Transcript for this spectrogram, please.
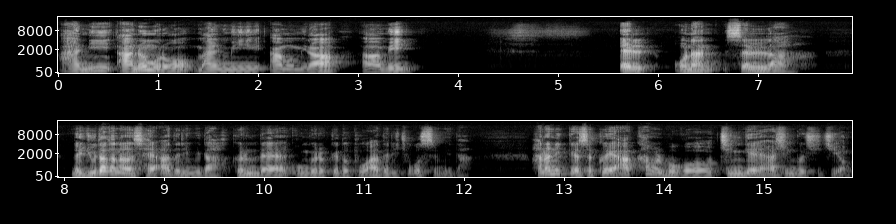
아니 않음으로 말미암음이라 아멘. 엘 오난 셀라 네, 유다가 낳은 세 아들입니다. 그런데 공교롭게도 두 아들이 죽었습니다. 하나님께서 그의 악함을 보고 징계하신 것이지요.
